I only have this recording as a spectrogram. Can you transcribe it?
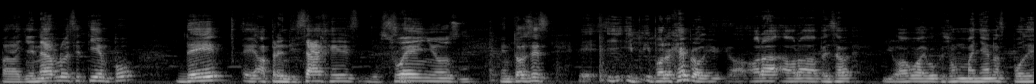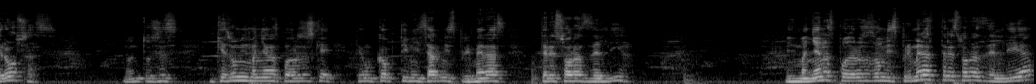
para llenarlo ese tiempo de eh, aprendizajes, de sueños. Entonces, eh, y, y- y, por ejemplo, ahora, ahora pensaba, yo hago algo que son mañanas poderosas. ¿no? Entonces, ¿y qué son mis mañanas poderosas? Que tengo que optimizar mis primeras tres horas del día. Mis mañanas poderosas son mis primeras tres horas del día,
